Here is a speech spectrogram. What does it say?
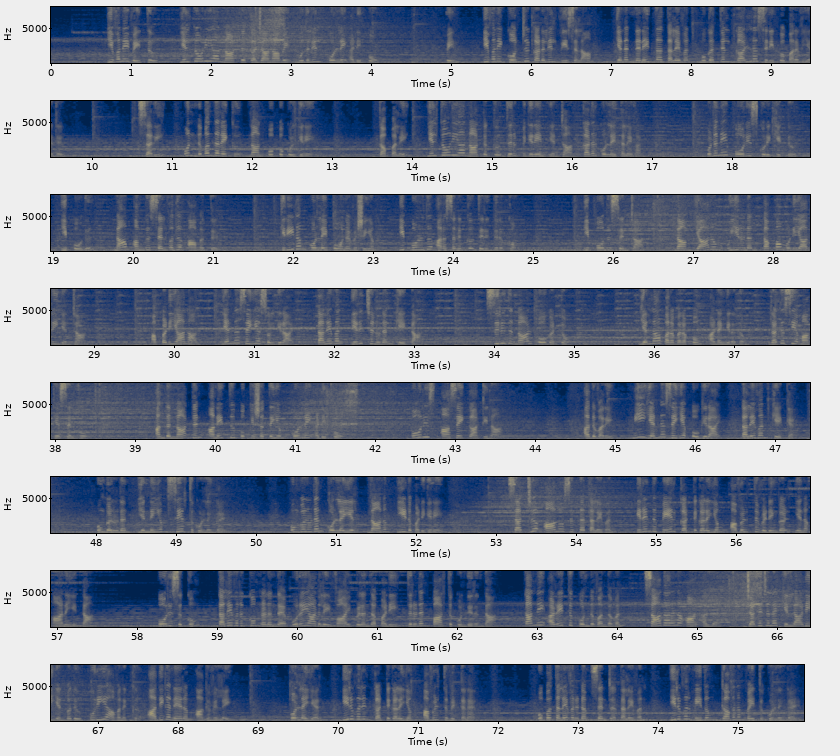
இவனை வைத்து எல்டோரியா நாட்டு கஜானாவை முதலில் கொள்ளை அடிப்போம். பின் இவனை கொன்று கடலில் வீசலாம் என நினைத்த தலைவன் முகத்தில் கள்ள சிரிப்பு பரவியது. சரி உன் நிபந்தனைக்கு நான் ஒப்புக்கொள்கிறேன். கப்பலை எல்டோரியா நாட்டுக்கு திருப்புகிறேன் என்றான் கடற்கொள்ளை தலைவன். உடனே போலீஸ் குறுக்கிட்டு இப்போது நாம் அங்கு செல்வது ஆபத்து. கிரீடம் கொள்ளை போன விஷயம் இப்பொழுது அரசனுக்கு தெரிந்திருக்கும். இப்போது சென்றான். நாம் யாரும் உயிருடன் தப்ப முடியாது என்றான். அப்படியானால் என்ன செய்ய சொல்கிறாய்? தலைவன் எரிச்சலுடன் கேட்டான். சிறிது நாள் போகட்டும். எல்லா பரபரப்பும் அடங்கினதும் ரகசியமாக செல்வோம். அந்த நாட்டின் அனைத்து பொக்கிஷத்தையும் கொள்ளை அடிப்போம். போலீஸ் ஆசை காட்டினான். அதுவரை நீ என்ன செய்ய போகிறாய்? தலைவன் கேட்க. உங்களுடன் என்னையும் சேர்த்துக் கொள்ளுங்கள். உங்களுடன் கொள்ளையில் நானும் ஈடுபடுகிறேன். சற்று ஆலோசித்த தலைவன் இரண்டு பேர் கட்டுகளையும் அவிழ்த்து விடுங்கள் என ஆணையிட்டான். போரிசுக்கும் தலைவருக்கும் நடந்த உரையாடலை வாய் பிளந்தபடி திருடன் பார்த்து கொண்டிருந்தான். தன்னை அழைத்துக் கொண்டு வந்தவன் சாதாரண ஆள் அல்ல ஜகஜன கில்லாடி என்பது புரிய அவனுக்கு அதிக நேரம் ஆகவில்லை. கொள்ளையர் இருவரின் கட்டுகளையும் அவிழ்த்து விட்டனர். உபதலைவரிடம் சென்ற தலைவன் இருவர் மீதும் கவனம் வைத்துக் கொள்ளுங்கள்.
